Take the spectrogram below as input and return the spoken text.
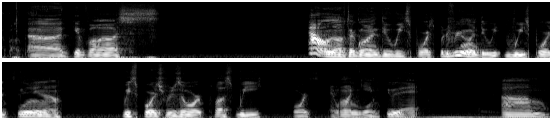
about that. Uh, give us. I don't know if they're going to do Wii Sports, but if you're going to do Wii- Sports, you know, Wii Sports Resort plus Wii Sports in one game, do that. Um,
